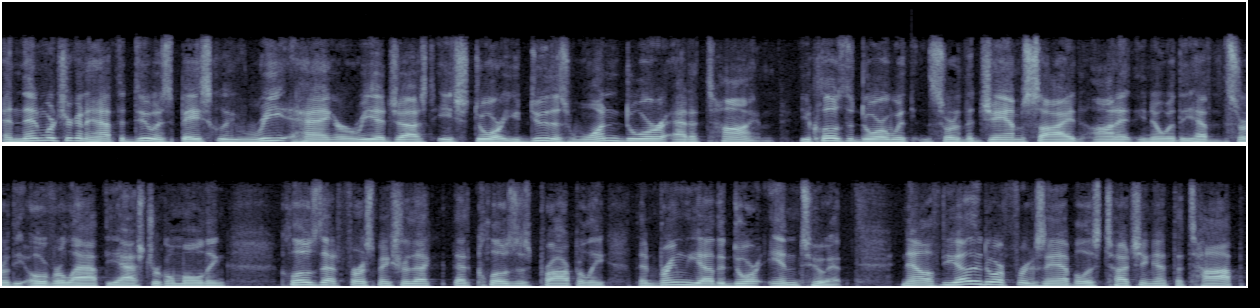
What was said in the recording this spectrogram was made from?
And then what you're going to have to do is basically rehang or readjust each door. You do this one door at a time. You close the door with sort of the jamb side on it, you know, where you have sort of the overlap, the astragal molding. Close that first, make sure that that closes properly. Then bring the other door into it. Now, if the other door, for example, is touching at the top,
